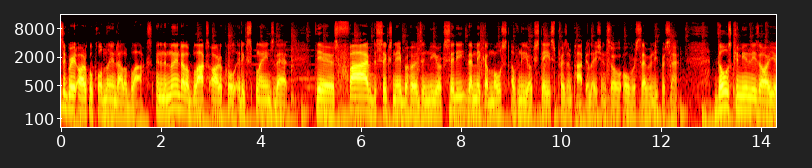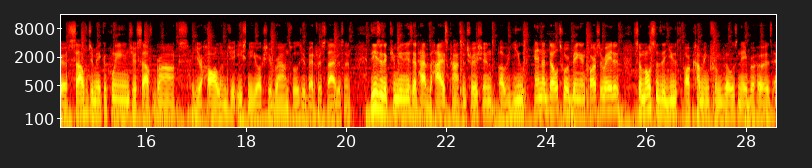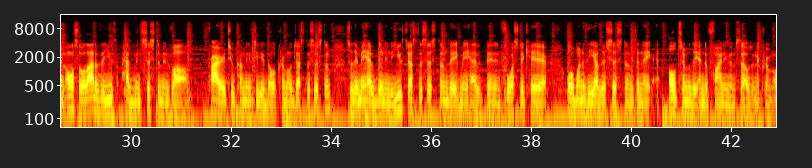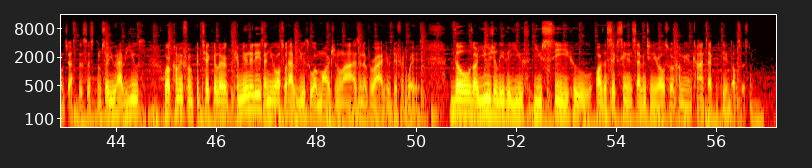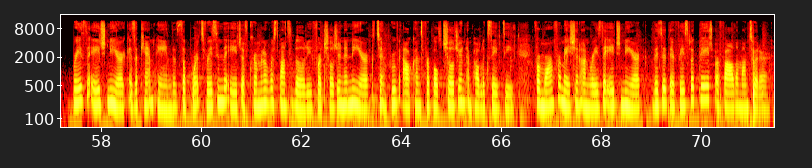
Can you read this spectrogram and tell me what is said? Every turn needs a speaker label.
Speaker 1: There's a great article called Million Dollar Blocks. And in the Million Dollar Blocks article, it explains that there's five to six neighborhoods in New York City that make up most of New York State's prison population, so over 70%. Those communities are your South Jamaica Queens, your South Bronx, your Harlems, your East New Yorks, your Brownsvilles, your Bedford Stuyvesant. These are the communities that have the highest concentrations of youth and adults who are being incarcerated. So most of the youth are coming from those neighborhoods. And also a lot of the youth have been system involved prior to coming into the adult criminal justice system. So they may have been in the youth justice system, they may have been in foster care, or one of the other systems and they ultimately end up finding themselves in the criminal justice system. So you have youth who are coming from particular communities and you also have youth who are marginalized in a variety of different ways. Those are usually the youth you see who are the 16 and 17 year olds who are coming in contact with the adult system.
Speaker 2: Raise the Age New York is a campaign that supports raising the age of criminal responsibility for children in New York to improve outcomes for both children and public safety. For more information on Raise the Age New York, visit their Facebook page or follow them on Twitter.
